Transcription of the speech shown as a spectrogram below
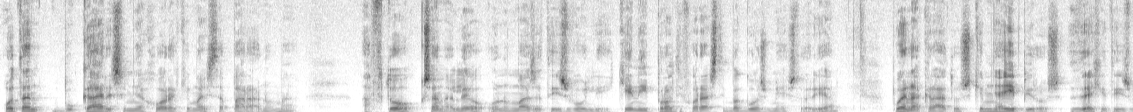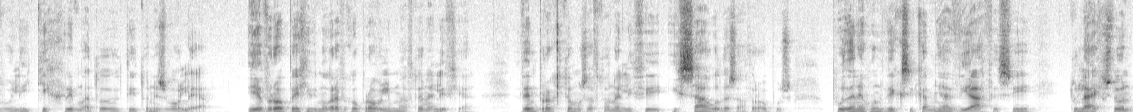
Όταν μπουκάρει σε μια χώρα και μάλιστα παράνομα, αυτό, ξαναλέω, ονομάζεται εισβολή και είναι η πρώτη φορά στην παγκόσμια ιστορία που ένα κράτος και μια ήπειρος δέχεται εισβολή και χρηματοδοτεί τον εισβολέα. Η Ευρώπη έχει δημογραφικό πρόβλημα, αυτό είναι αλήθεια. Δεν πρόκειται όμως αυτό να λυθεί εισάγοντας ανθρώπους που δεν έχουν δείξει καμιά διάθεση, τουλάχιστον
